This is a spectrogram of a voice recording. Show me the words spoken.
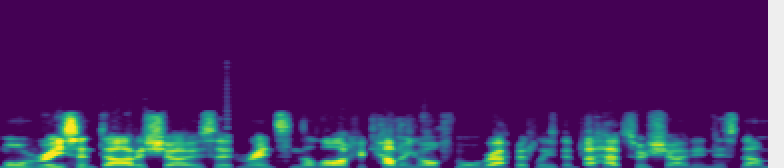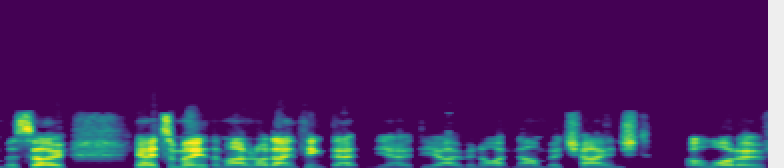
More recent data shows that rents and the like are coming off more rapidly than perhaps was shown in this number. So, you know, to me at the moment, I don't think that you know the overnight number changed a lot of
